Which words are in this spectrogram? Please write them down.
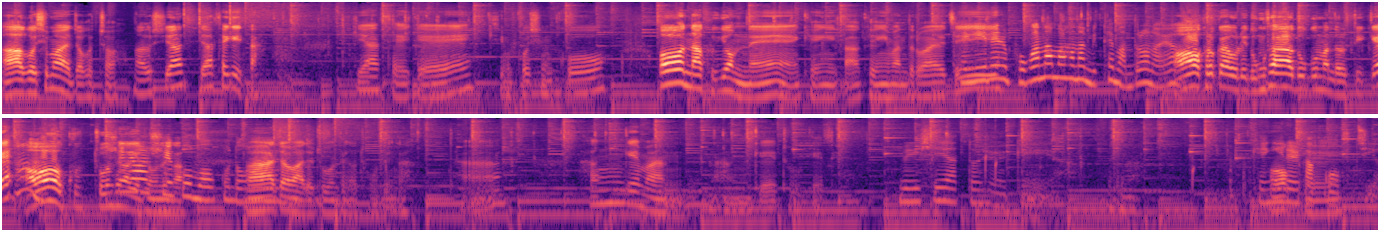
아 그거 심어야죠 그쵸 나도 씨앗 씨앗 세 개 있다 씨앗 세 개 심고 심고 어 나 그게 없네 갱이가 갱이 만들어 와야지 갱이를 보관함을 하나 밑에 만들어놔요. 아 그럴까요 우리 농사 도구만 넣을 수 있게 응. 어 구, 좋은 생각이 좋은 생각 쉬고 먹고 너무 맞아 맞아 좋은 생각 좋은 생각 자 한 개만 한 개 두 개 세 밀씨앗도 줄게요. 갱이를 오케이. 갖고 없지요.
